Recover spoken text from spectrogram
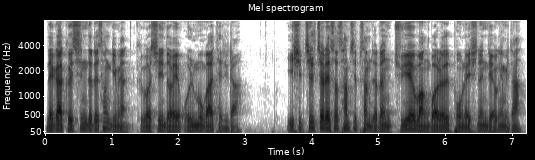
내가 그 신들을 섬기면 그것이 너의 올무가 되리라. 27절에서 33절은 주의 왕벌을 보내시는 내용입니다.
